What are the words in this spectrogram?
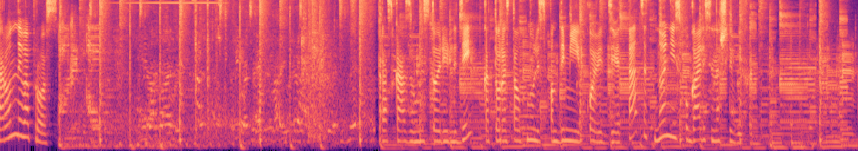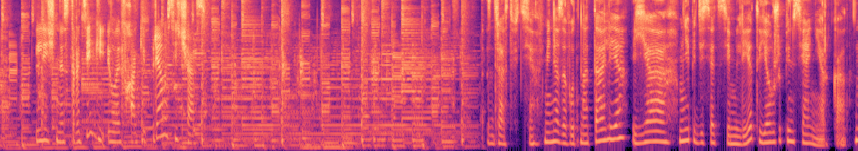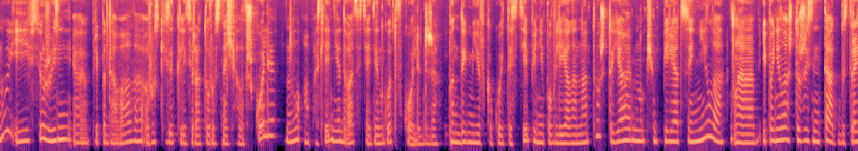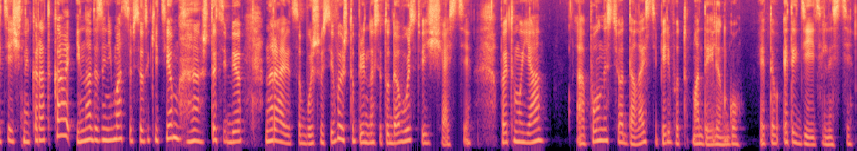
Коронный вопрос. Рассказываем истории людей, которые столкнулись с пандемией COVID-19, но не испугались и нашли выход. Личные стратегии и лайфхаки прямо сейчас – Здравствуйте, меня зовут Наталья, я, мне 57 лет, я уже пенсионерка. Ну и всю жизнь э, преподавала русский язык и литературу сначала в школе, ну а последние 21 год в колледже. Пандемия в какой-то степени повлияла на то, что я, ну, в общем, переоценила э, и поняла, что жизнь так быстротечна и коротка, и надо заниматься все таки тем, что тебе нравится больше всего и что приносит удовольствие и счастье. Поэтому я э, полностью отдалась теперь вот моделингу это, этой деятельности.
